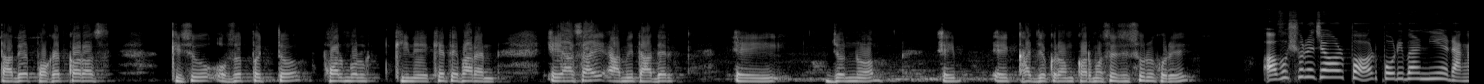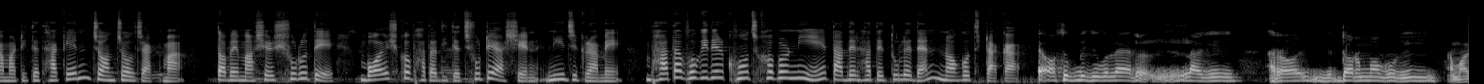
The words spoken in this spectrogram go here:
তাদের পকেট খরচ, কিছু ওষুধপত্র, ফলমূল কিনে খেতে পারেন। এই আশায় আমি তাদের এই জন্য এই এই কার্যক্রম কর্মসূচি শুরু করি। অবসরে যাওয়ার পর পরিবার নিয়ে রাঙামাটিতে থাকেন চঞ্চল চাকমা। তবে মাসের শুরুতে বয়স্ক ভাতা দিতে ছুটে আসেন নিজ গ্রামে। ভাতাভোগীদের খোঁজ খবর নিয়ে তাদের হাতে তুলে দেন নগদ টাকা। অসুখ বিসুখগুলো লাগে আর ধর্ম করি। আমার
